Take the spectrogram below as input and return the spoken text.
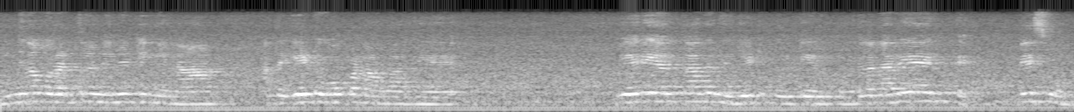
நீங்கள் தான் ஒரு இடத்துல நின்றுட்டீங்கன்னா அந்த கேட்டு ஓப்பன் ஆகாது. வேறு யாருக்காவது இந்த கேட்டு போயிட்டே இருக்கும். இதில் நிறைய இருக்குது பேசுவோம்.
